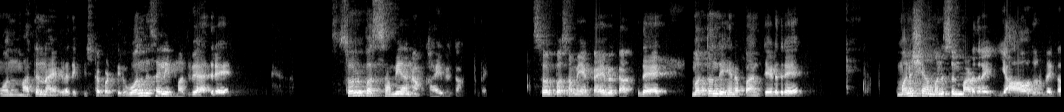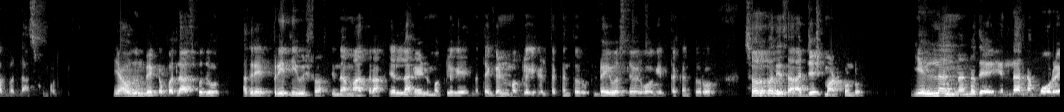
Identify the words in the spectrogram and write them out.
ಒಂದ್ ಮಾತನ್ನ ಹೇಳೋದಕ್ಕೆ ಇಷ್ಟಪಡ್ತೀನಿ. ಒಂದು ಸಲ ಮದ್ವೆ ಆದ್ರೆ ಸ್ವಲ್ಪ ಸಮಯ ನಾವು ಕಾಯ್ಬೇಕಾಗ್ತದೆ. ಸ್ವಲ್ಪ ಸಮಯ ಕಾಯ್ಬೇಕಾಗ್ತದೆ. ಮತ್ತೊಂದು ಏನಪ್ಪಾ ಅಂತ ಹೇಳಿದ್ರೆ, ಮನುಷ್ಯ ಮನಸ್ಸನ್ ಮಾಡಿದ್ರೆ ಯಾವ್ದನ್ ಬೇಕಾ ಬದಲಾಸ್ಕೊಬೋದು. ಯಾವ್ದನ್ ಬೇಕಾ ಬದಲಾಯಿಸ್ಬೋದು ಆದ್ರೆ ಪ್ರೀತಿ, ವಿಶ್ವಾಸದಿಂದ ಮಾತ್ರ. ಎಲ್ಲ ಹೆಣ್ಣು ಮಕ್ಳಿಗೆ ಮತ್ತೆ ಗಂಡು ಮಕ್ಳಿಗೆ ಹೇಳ್ತಕ್ಕಂಥವ್ರು ಡೈವರ್ಸ್ ಲೆವೆಲ್ ಹೋಗಿರ್ತಕ್ಕಂಥವ್ರು ಸ್ವಲ್ಪ ದಿವಸ ಅಡ್ಜಸ್ಟ್ ಮಾಡ್ಕೊಂಡು, ಎಲ್ಲ ನನ್ನದೇ, ಎಲ್ಲ ನಮ್ಮೋರೆ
